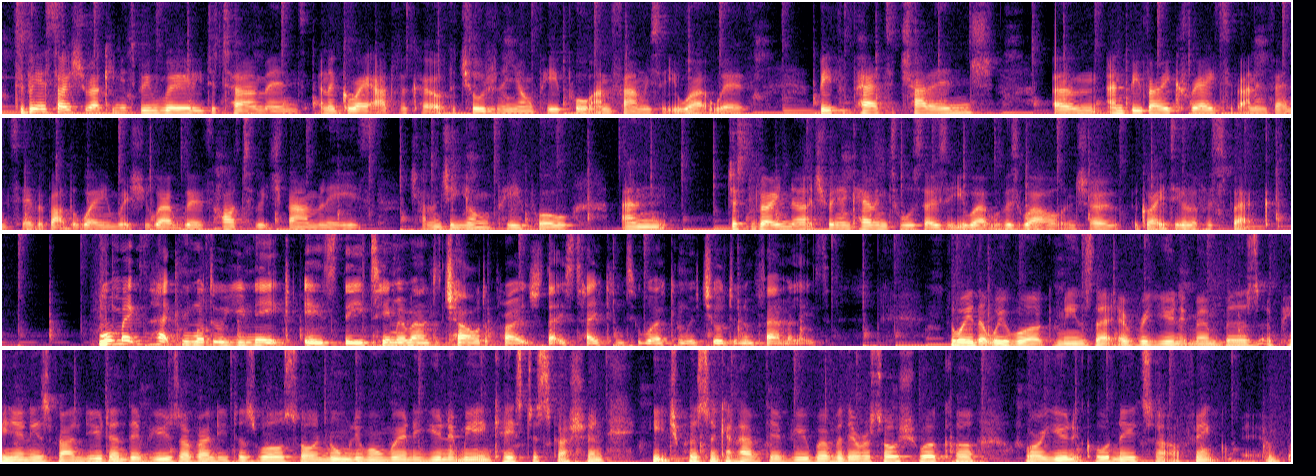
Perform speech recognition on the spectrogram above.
To be a social worker, you need to be really determined and a great advocate of the children and young people and families that you work with. Be prepared to challenge um, and be very creative and inventive about the way in which you work with hard-to-reach families, challenging young people, and just be very nurturing and caring towards those that you work with as well and show a great deal of respect. What makes the Hackney model unique is the team around the child approach that is taken to working with children and families. The way that we work means that every unit member's opinion is valued and their views are valued as well. So normally when we're in a unit meeting case discussion, each person can have their view, whether they're a social worker or a unit coordinator. I think,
